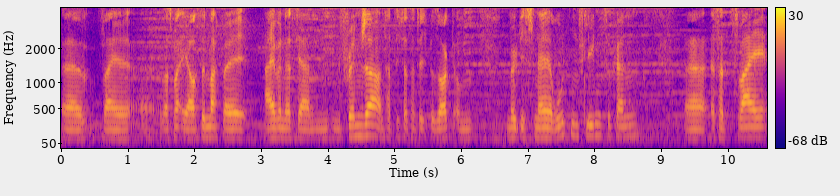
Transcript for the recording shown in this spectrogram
äh, weil, äh, was man ja auch Sinn macht, weil Ivan ist ja ein, ein Fringer und hat sich das natürlich besorgt, um möglichst schnell Routen fliegen zu können. Äh, es hat zwei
